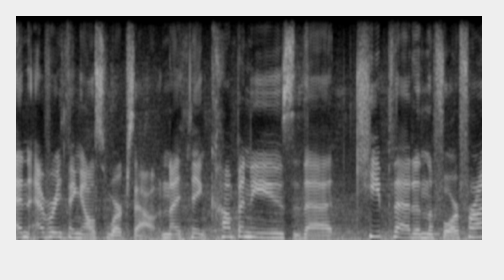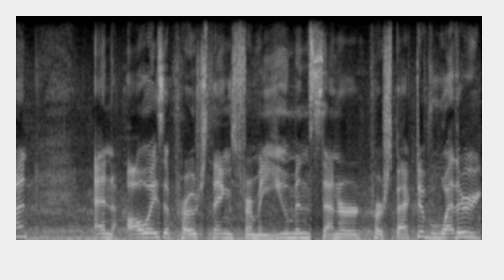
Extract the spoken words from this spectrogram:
and everything else works out. And I think companies that keep that in the forefront and always approach things from a human-centered perspective, whether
